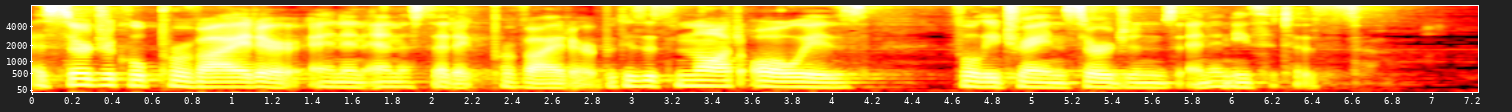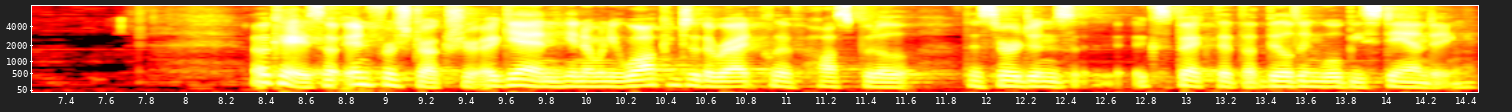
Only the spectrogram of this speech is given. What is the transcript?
a surgical provider and an anesthetic provider, because it's not always fully trained surgeons and anesthetists. Okay, so infrastructure. Again, you know, when you walk into the Radcliffe Hospital, the surgeons expect that the building will be standing.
